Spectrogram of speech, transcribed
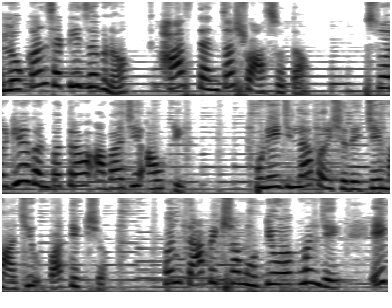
लोकांसाठी जगणं हाच त्यांचा श्वास होता. स्वर्गीय गणपतराव आबाजी आवटे पुणे जिल्हा परिषदेचे माजी उपाध्यक्ष. पण त्यापेक्षा मोठी ओळख म्हणजे एक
